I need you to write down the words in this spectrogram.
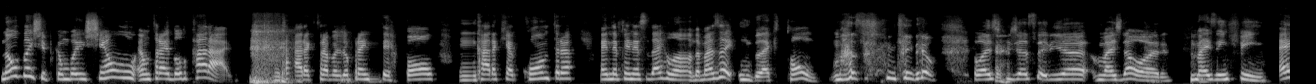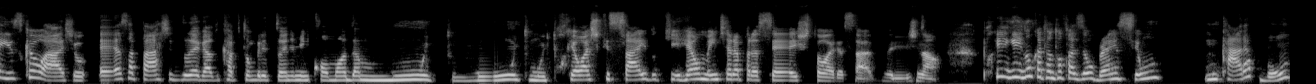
Não o Banshee, porque um Banshee é um, é um traidor do caralho. Um cara que trabalhou para a Interpol, um cara que é contra a independência da Irlanda. Mas aí, um Black Tom, mas, entendeu? Eu acho que já seria mais da hora. Mas, enfim, é isso que eu acho. Essa parte do legado do Capitão Britânia me incomoda muito, muito, muito, porque eu acho que sai do que realmente era para ser a história, sabe? Original. Porque ninguém nunca tentou fazer o Brian ser um, um cara bom,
